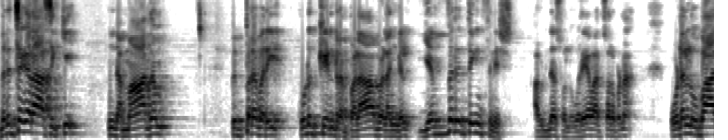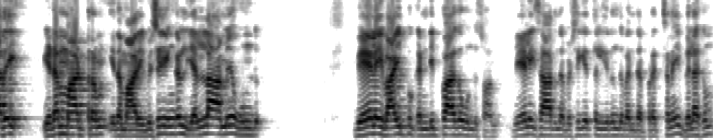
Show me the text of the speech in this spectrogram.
விருச்சக ராசிக்கு இந்த மாதம் பிப்ரவரி கொடுக்கின்ற பலாபலங்கள் எவ்ரி திங் ஃபினிஷ் அப்படின்னு தான் சொல்லும் ஒரே வார்த்தை சொல்லப்போனால் உடல் உபாதை இடம் மாற்றம் இந்த மாதிரி விஷயங்கள் எல்லாமே உண்டு. வேலை வாய்ப்பு கண்டிப்பாக உண்டு சுவாமி. வேலை சார்ந்த விஷயத்தில் இருந்து வந்த பிரச்சனை விலகும்.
